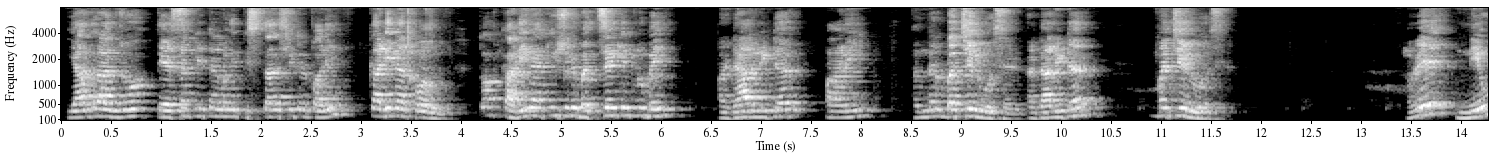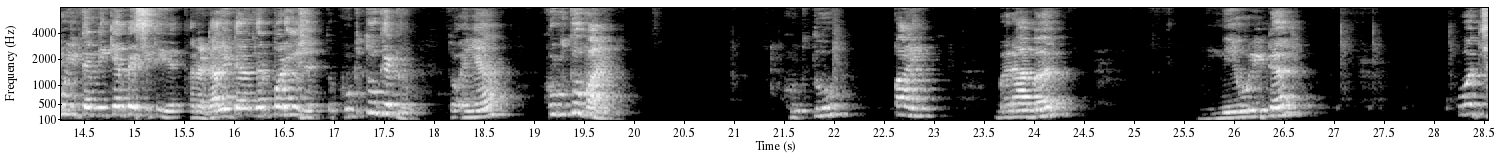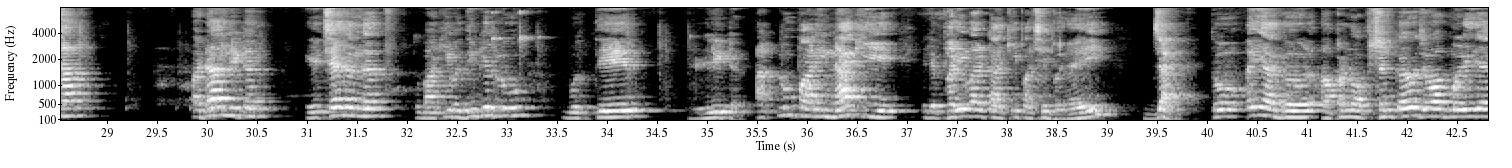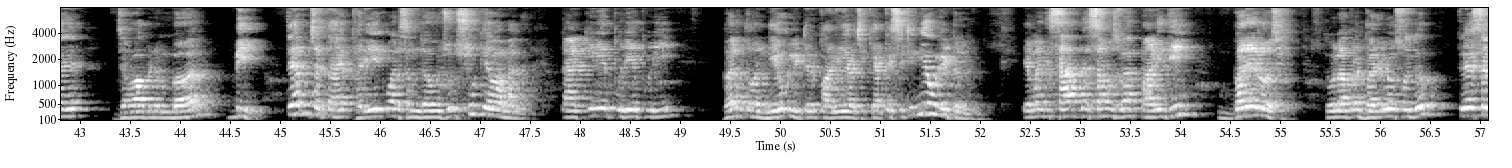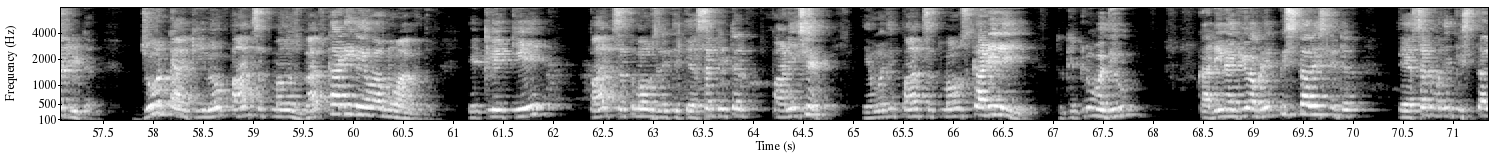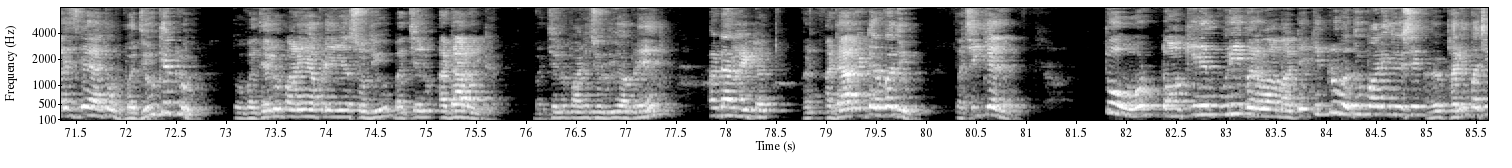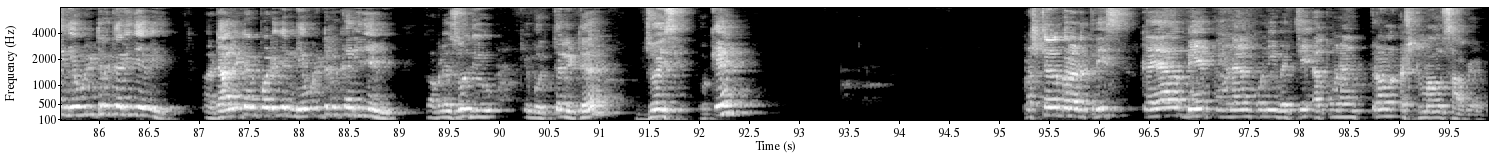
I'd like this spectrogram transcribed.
યાદ રાખજો, ત્રેસઠ લીટરમાંથી પિસ્તાલીસ લીટર પાણી કાઢી નાખવાનું. તો આ કાઢી નાખ્યું છે બચશે કેટલું ભાઈ? અઢાર લીટર પાણી અંદર બચેલું હશે. અઢાર લીટર બચેલું હશે. હવે નેવું લીટરની કેપેસિટી છે અને અઢાર લીટર અંદર પડ્યું છે, તો ખૂટતું કેટલું? તો અહીંયા ખૂટતું પાણી. ખૂટતું પાણી. બરાબર? નેવું લીટર ઓછા અઢાર લીટર. એ છે જ અંદર. તો બાકી વધ્યું કેટલું? બોતેર લીટર. આટલું પાણી નાખીએ એટલે ફરીવાર ટાંકી પાછી ભરાઈ જાય. તો અહીં આગળ આપણને ઓપ્શન કયો જવાબ મળી જાય? જવાબ નંબર બી. તેમ છતાંય ફરી એકવાર સમજાવું છું. શું કહેવા માંગે? ટાંકીને પૂરેપૂરી ભરતો નેવું લીટર પાણી આવે છે કેપેસિટી નેવું લીટરનું. એમાંથી સાત દશાંશ ભાગ પાણીથી ભરેલો છે. તો આપણે ભરેલો શોધો ત્રેસઠ લીટર. જો ટાંકીનો પાંચ સત્તાવંશ ભાગ કાઢી લેવામાં આવે તો, એટલે કે પાંચ સત્તાવંશ એટલે કે ત્રેસઠ લીટર પાણી છે, એમાંથી પાંચ સત્તાવંશ કાઢી લઈએ. તો કેટલું વધ્યું? કાઢી નાખ્યું આપણે પિસ્તાલીસ લીટર. ત્રેસઠમાંથી પિસ્તાલીસ ગયા તો વધ્યું કેટલું? તો વધેલું પાણી આપણે અહીંયા શોધ્યું, બચેલું અઢાર લીટર. બચેલું પાણી શોધ્યું આપણે અઢાર લીટર. અઢાર લીટર વધ્યું. પછી કે તો ટોંકીને પૂરી ભરવા માટે કેટલું વધુ પાણી જોઈશે? હવે ફરી પાછી નેવું લીટર કરી દેવી. અઢાર લીટર પડી ગઈ નેવું લીટર કરી દેવી. તો આપણે શોધ્યું કે બોતેર લીટર જોઈશે. ઓકે? પ્રશ્ન નંબર અડત્રીસ. કયા બે પૂર્ણાંકોની વચ્ચે અપૂર્ણાંક ત્રણ અષ્ટમાંશ આવ્યો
